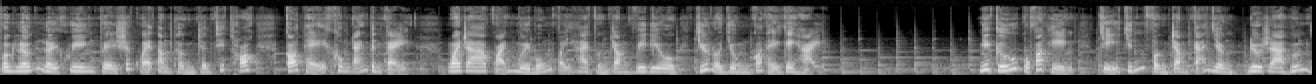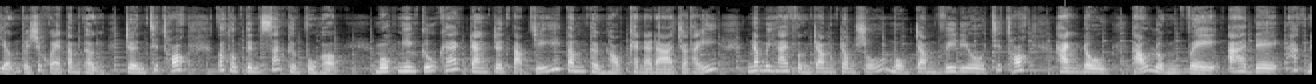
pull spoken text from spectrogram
phần lớn lời khuyên về sức khỏe tâm thần trên TikTok có thể không đáng tin cậy. Ngoài ra, khoảng 14,2% video chứa nội dung có thể gây hại. Nghiên cứu cũng phát hiện chỉ 9% cá nhân đưa ra hướng dẫn về sức khỏe tâm thần trên TikTok có thông tin xác thực phù hợp. Một nghiên cứu khác đăng trên tạp chí Tâm thần học Canada cho thấy 52% trong số 100 video TikTok hàng đầu thảo luận về ADHD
